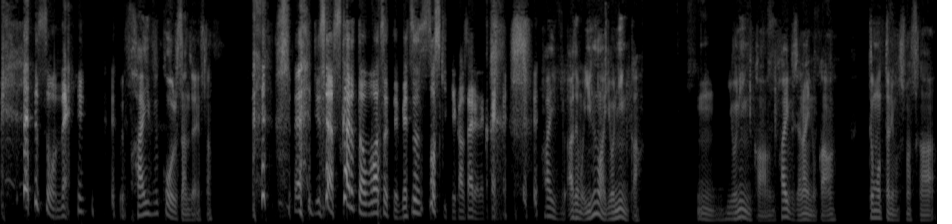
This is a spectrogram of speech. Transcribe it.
そうね。ファイブコールさんじゃないですか。実はスカルと思わせて別組織っていう感じあるよね、これ。ファイブ、あ、でもいるのは4人か。うん、4人か、5じゃないのかって思ったりもしますが、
